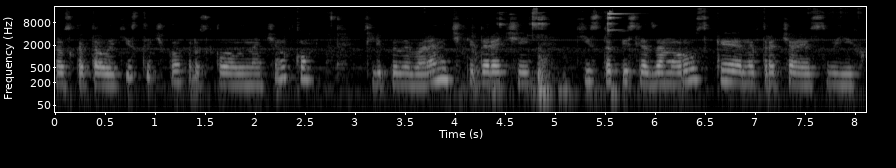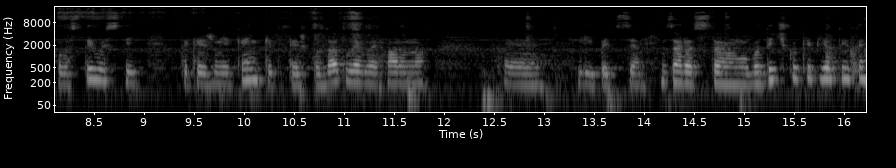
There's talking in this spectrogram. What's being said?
розкатали тістечко, розклали начинку, зліпили варенички. До речі, тісто після заморозки не втрачає своїх властивостей. Таке ж м'якеньке, таке ж податливе, гарно е, ліпиться. Зараз ставимо водичку кип'ятити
